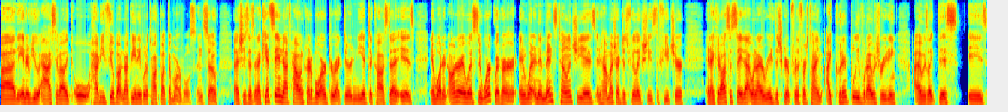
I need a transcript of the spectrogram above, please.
uh, the interview asked about, like, oh, how do you feel about not being able to talk about the Marvels? And so uh, she says, and I can't say enough how incredible our director Nia DaCosta is, and what an honor it was to work with her, and what an immense talent she is, and how much I just feel like she's the future. And I could also say that when I read the script for the first time, I couldn't believe what I was reading. I was like, this is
